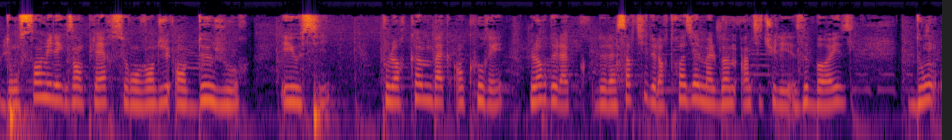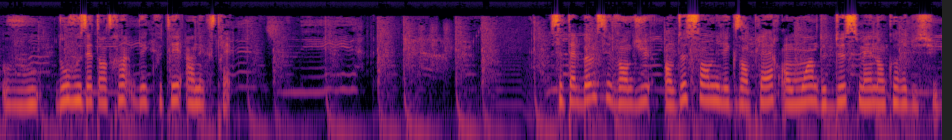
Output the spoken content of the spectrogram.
dont 100 000 exemplaires seront vendus en deux jours, et aussi, pour leur comeback en Corée lors de la, sortie de leur troisième album intitulé The Boys, dont vous, dont vous êtes en train d'écouter un extrait. Cet album s'est vendu en 200 000 exemplaires en moins de deux semaines en Corée du Sud.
